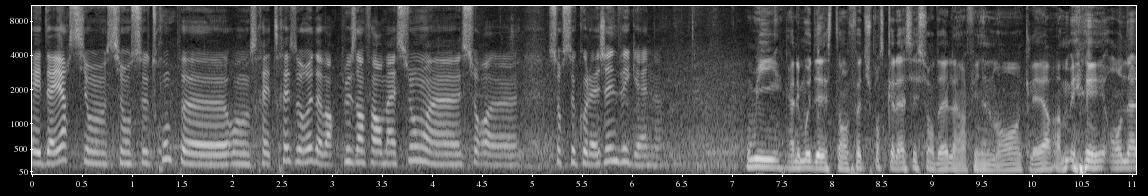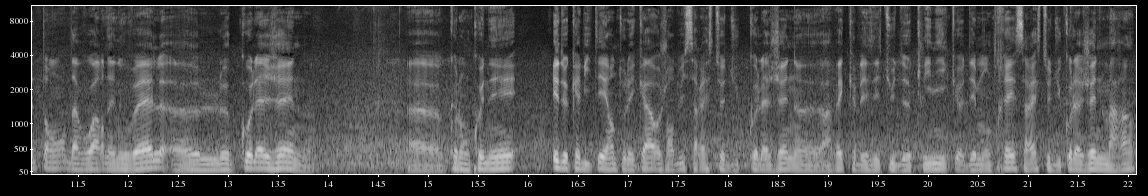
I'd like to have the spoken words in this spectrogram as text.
et d'ailleurs, si on, si on se trompe, on serait très heureux d'avoir plus d'informations sur, sur ce collagène vegan. Oui, elle est modeste. En fait, je pense qu'elle est assez sûre d'elle, hein, finalement, Claire. Mais on attend d'avoir des nouvelles. Euh, le collagène euh, que l'on connaît est de qualité en tous les cas. Aujourd'hui, ça reste du collagène euh, avec les études cliniques démontrées. Ça reste du collagène marin.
